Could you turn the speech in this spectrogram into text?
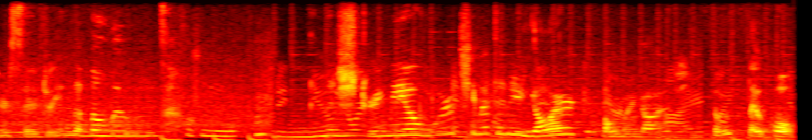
Her surgery and the balloons. the Streamy Award. She went to New York. Oh my god. That was so cool.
